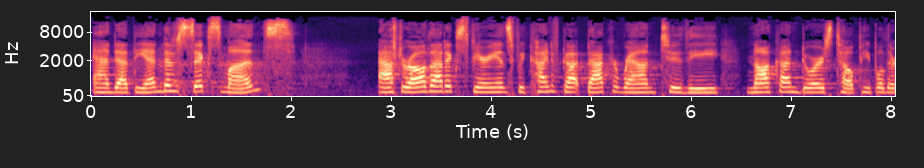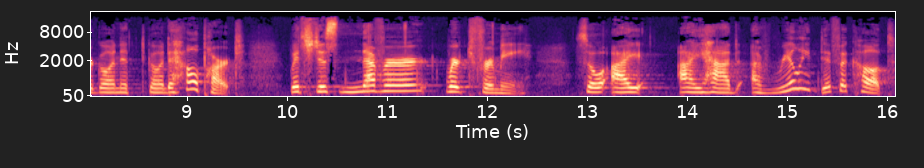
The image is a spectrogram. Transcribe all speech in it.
And at the end of six months, after all that experience, we kind of got back around to the knock on doors, tell people they're going to go into hell part, which just never worked for me. So I, I had a really difficult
